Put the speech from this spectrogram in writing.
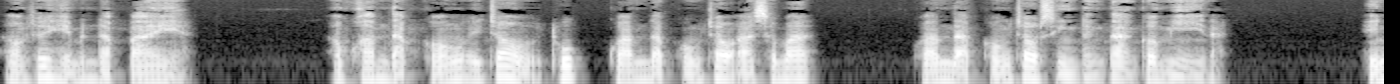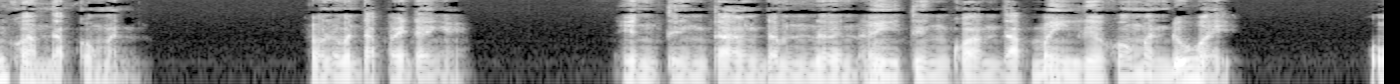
เอาถ้าเห็นมันดับไป เอาความดับของไอ้เจ้าทุกความดับของเจ้าอาสวะ ความดับของเจ้าสิ่งต่างๆ ก็มีนะ เห็นความดับของมัน เอาแล้วมันดับไปได้ไง เห็นถึงทางดำเนินให้ถึงความดับไม่เหลือของมันด้วย โอ้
